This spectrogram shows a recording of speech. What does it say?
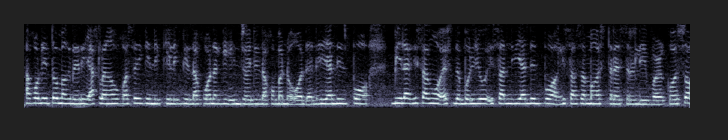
Ako dito magre-react lang ako kasi kinikilig din ako, nag enjoy din ako manood. And yan din po bilang isang OFW, isa yan din po ang isa sa mga stress reliever ko. So,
